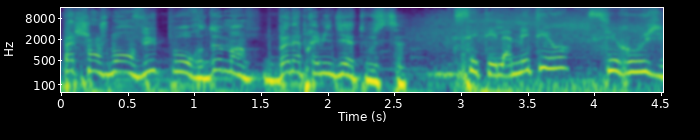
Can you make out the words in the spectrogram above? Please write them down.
Pas de changement en vue pour demain. Bon après-midi à tous. C'était la météo, c'est rouge.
